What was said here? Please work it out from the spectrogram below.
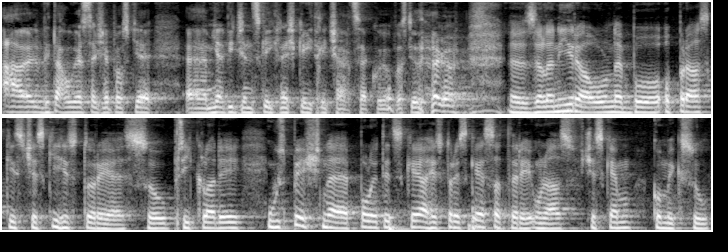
A vytahuje se, že prostě eh, měl víc ženských než Kate Richards, jako jo, prostě. Eh, Zelený Raul nebo oprázky z české historie jsou příklady úspěšné politické a historické satiry u nás v českém komiksu.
